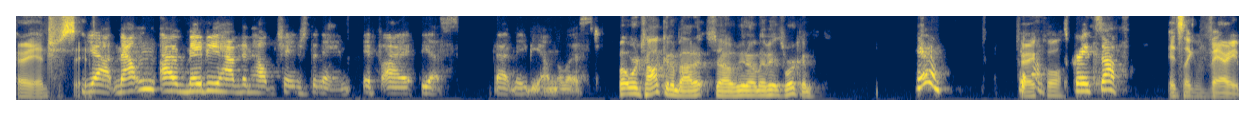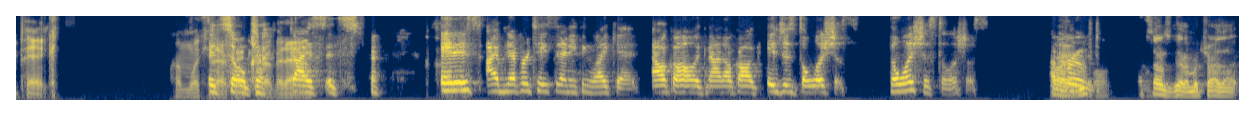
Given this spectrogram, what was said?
Very interesting. Yeah, mountain. I maybe have them help change the name. If I yes, that may be on the list. but we're talking about it, so you know maybe it's working. Yeah, Very Yeah, cool. It's great stuff. It's like very pink. I'm looking It's at so picture good, of it now. guys. It's it is. I've never tasted anything like it. Alcoholic, non-alcoholic. It's just delicious, delicious, delicious. All right, Approved. That sounds good. I'm gonna try that.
